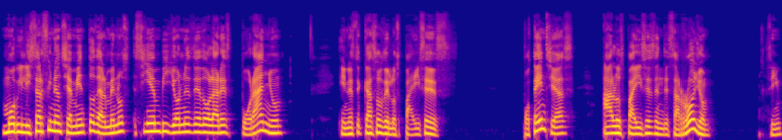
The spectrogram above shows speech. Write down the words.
Movilizar financiamiento de al menos 100 billones de dólares por año, en este caso de los países potencias, a los países en desarrollo. ¿Sí?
